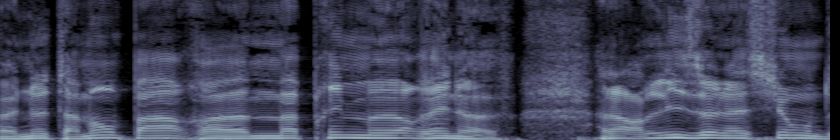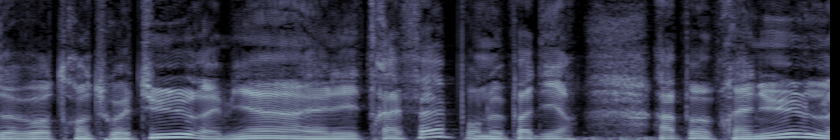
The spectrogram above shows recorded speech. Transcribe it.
euh, notamment par euh, ma prime Rénov. Alors, l'isolation de votre toiture, eh bien, elle est très faible, pour ne pas dire à peu près nulle,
